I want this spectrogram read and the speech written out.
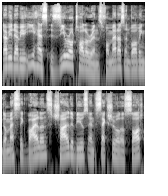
WWE has zero tolerance for matters involving domestic violence, child abuse and sexual assault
